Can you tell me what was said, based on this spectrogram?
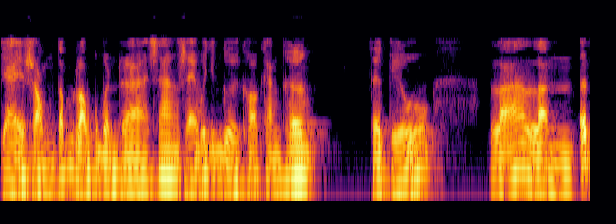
trải rộng tấm lòng của mình ra, san sẻ với những người khó khăn hơn. Theo kiểu lá lành ít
